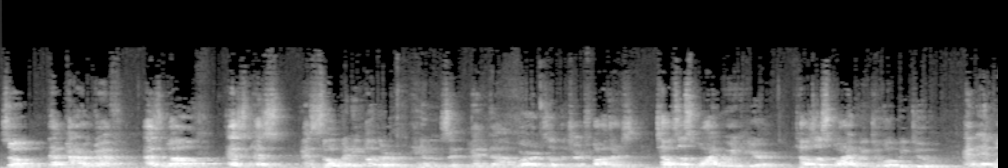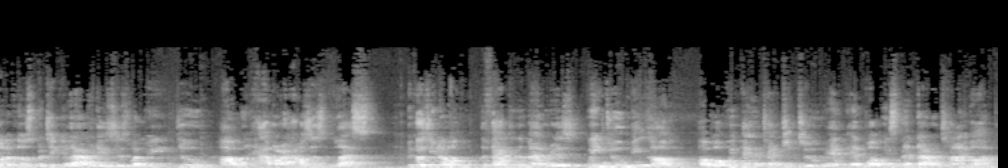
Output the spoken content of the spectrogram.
So that paragraph, as well as, as, as so many other hymns and, and uh, words of the church fathers, tells us why we're here, tells us why we do what we do. And, and one of those particularities is when we do um, have our houses blessed because you know, the fact of the matter is, we do become uh, what we pay attention to and, and what we spend our time on.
